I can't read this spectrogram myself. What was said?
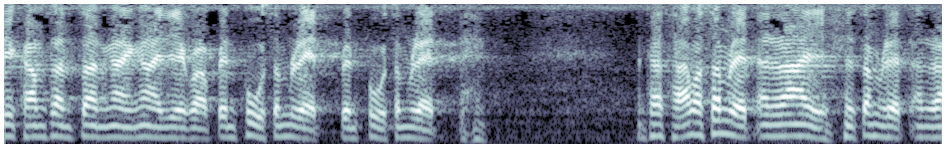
มีคำสั้นๆ ง่ายๆเรียกว่าเป็นผู้สำเร็จ เป็นผู้สำเร็จ ถ้าถามว่าสำเร็จอะไรสำเร็จอะไร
